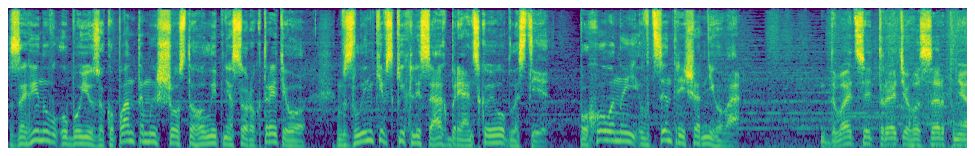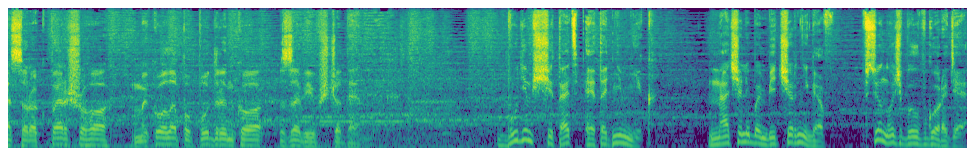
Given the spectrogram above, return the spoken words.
Загинув у бою з окупантами 6 липня 43-го в Злинківських лісах Брянської області, похований в центрі Чернігова. 23 серпня 41-го Микола Попудренко завів щоденник. Будем считать это дневник. Начали бомбить Чернигов. Всю ночь был в городе.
